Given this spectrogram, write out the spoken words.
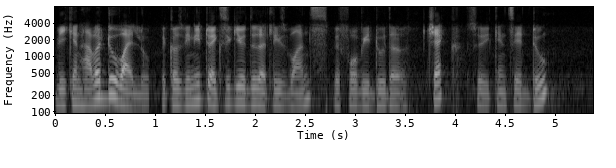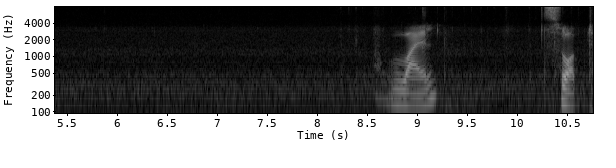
we can have a do while loop because we need to execute this at least once before we do the check. So you can say do while swapped.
